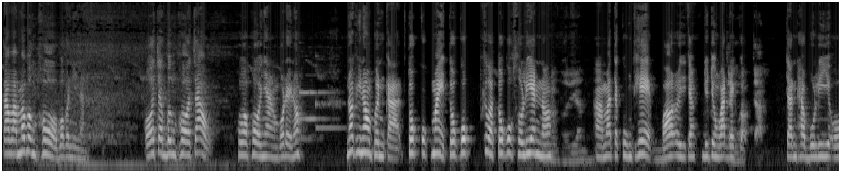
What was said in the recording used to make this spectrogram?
แต่ว่ามาเบิ่งพ่อบ่บัดนี้นะโอ้จะเบิ่งพ่อเจ้าเพราะว่าพ่อย่างบ่ได้เนาะเนาะพี่น้องเพิ่นกะตกกกไม้ตกกกคือว่าตกกกโซเลียนเนาะเรียนอ่ามาแต่กรุงเทพบ่เอออยู่จังอยู่จังหวัดใดก็จัดจันทบุรีโอ้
